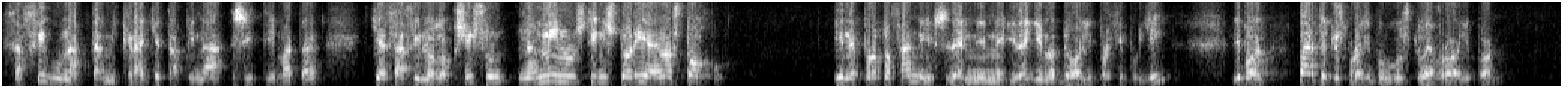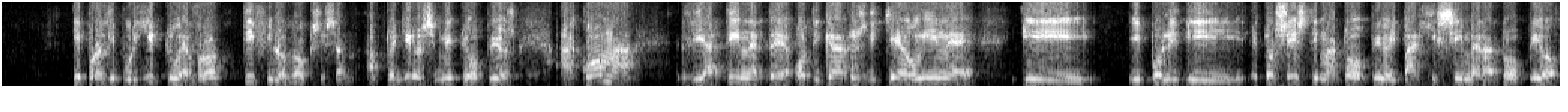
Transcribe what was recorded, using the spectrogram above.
θα φύγουν από τα μικρά και ταπεινά ζητήματα και θα φιλοδοξήσουν να μείνουν στην ιστορία ενός τόπου. Είναι πρωτοφανής, δεν, είναι, δεν γίνονται όλοι οι πρωθυπουργοί. Λοιπόν, πάρτε τους πρωθυπουργούς του ευρώ λοιπόν. Οι πρωθυπουργοί του ευρώ τι φιλοδόξησαν; Από τον κύριο Σιμίτη ο οποίος ακόμα διατείνεται ότι κράτος δικαίου είναι η, η, το σύστημα το οποίο υπάρχει σήμερα, το οποίο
